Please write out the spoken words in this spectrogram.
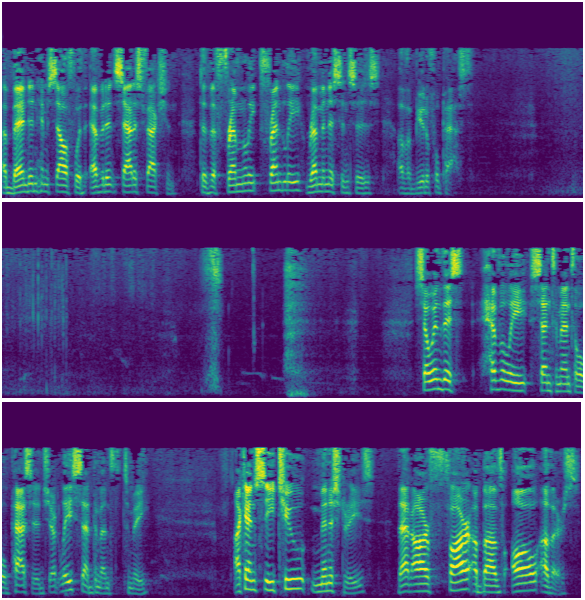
abandoned himself with evident satisfaction to the friendly, friendly reminiscences of a beautiful past. So in this heavily sentimental passage, at least sentimental to me, I can see two ministries that are far above all others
